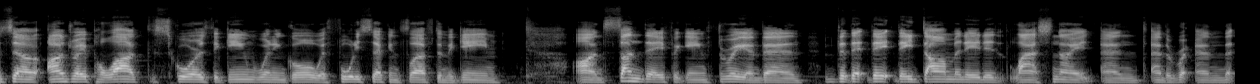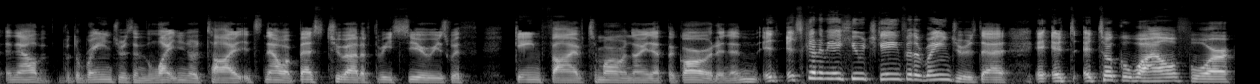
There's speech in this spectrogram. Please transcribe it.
So Ondrej Palat scores the game winning goal with 40 seconds left in the game on Sunday for game three, and then they they, they dominated last night, and and the and, and now the Rangers and the Lightning are tied. It's now a best two out of three series with game five tomorrow night at the Garden. And it, it's going to be a huge game for the Rangers that it, it, it took a while for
